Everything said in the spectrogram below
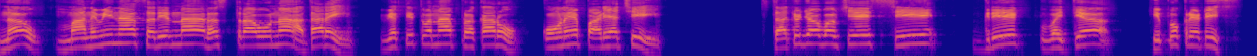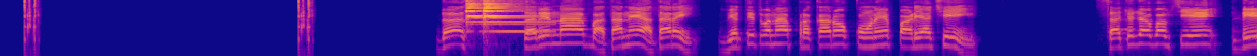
નવ, માનવીના શરીરના રસસ્ત્રાવોના આધારે વ્યક્તિત્વના પ્રકારો કોણે પાડ્યા છે? સાચો જવાબ આવશે સી ગ્રેક વૈદ્ય હિપોક્રેટિસ. દસ, શરીરના બાધાને આધારે વ્યક્તિત્વના પ્રકારો કોણે પાડ્યા છે? સાચો જવાબ આવશે ડે,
